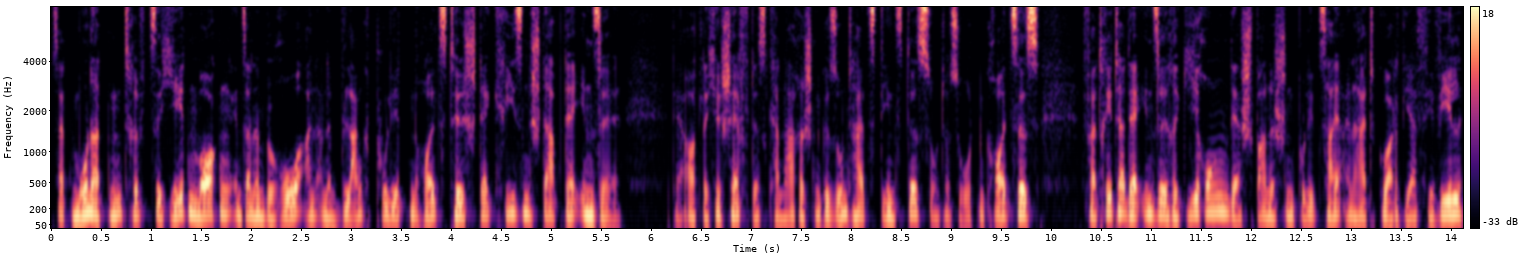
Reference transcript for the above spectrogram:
Seit Monaten trifft sich jeden Morgen in seinem Büro an einem blank polierten Holztisch der Krisenstab der Insel. Der örtliche Chef des kanarischen Gesundheitsdienstes und des Roten Kreuzes, Vertreter der Inselregierung, der spanischen Polizeieinheit Guardia Civil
